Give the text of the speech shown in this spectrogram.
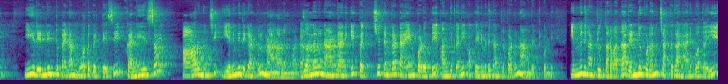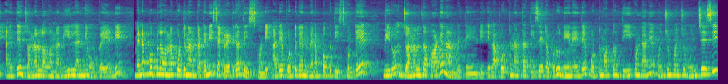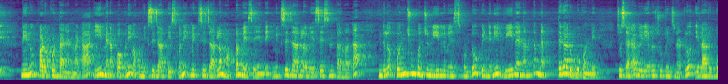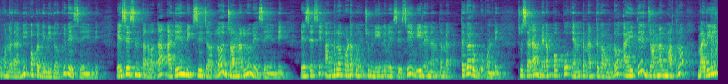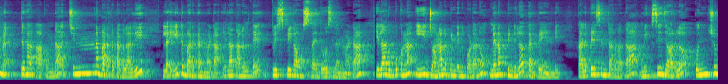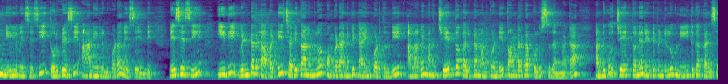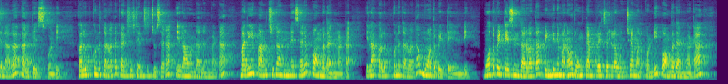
ఈ రెండింటి పైన మూత పెట్టేసి కనీసం ఆరు నుంచి ఎనిమిది గంటలు నానాలన్నమాట. జొన్నలు నానడానికి ఖచ్చితంగా టైం పడుద్ది. అందుకని ఒక ఎనిమిది గంటల పాటు నానబెట్టుకోండి. ఎనిమిది గంటల తర్వాత రెండు కూడా చక్కగా నానిపోతాయి. అయితే జొన్నల్లో ఉన్న నీళ్ళన్నీ ఉంపేయండి. మినప్పప్పులో ఉన్న పొట్టునంతటిని సెపరేట్గా తీసుకోండి. అదే పొట్టు లేని మినప్పప్పు తీసుకుంటే మీరు జొన్నలతో పాటే నానబెట్టేయండి. ఇలా పొట్టునంతా తీసేటప్పుడు నేనైతే పొట్టు మొత్తం తీయకుండానే కొంచెం కొంచెం ఉంచేసి నేను కడుక్కుంటానమాట ఈ మినపప్పుని ఒక మిక్సీ జార్ తీసుకొని మిక్సీ జార్లో మొత్తం వేసేయండి. మిక్సీ జార్లో వేసేసిన తర్వాత ఇందులో కొంచెం కొంచెం నీళ్ళు వేసుకుంటూ పిండిని వీలైనంత మెత్తగా రుబ్బుకోండి. చూసారా? వీడియోలో చూపించినట్లు ఇలా రుబ్బుకున్న దాన్ని ఒక గిన్నెలోకి వేసేయండి. వేసేసిన తర్వాత అదే మిక్సీ జార్లో జొన్నలను వేసేయండి. వేసేసి అందులో కూడా కొంచెం నీళ్ళు వేసేసి వీలైనంత మెత్తగా రుబ్బుకోండి. చూసారా? మినపప్పు ఎంత మెత్తగా ఉందో. అయితే జొన్నలు మాత్రం మరీ మెత్తగా కాకుండా చిన్న బరక తగలాలి. లైట్ బరక అనమాట ఇలా తగిలితే క్రిస్పీగా వస్తాయి దోశలు అనమాట ఇలా రుబ్బుకున్న ఈ జొన్నల పిండిని కూడాను మినప్పిండిలో కలిపేయండి. కలిపేసిన తర్వాత మిక్సీ జారులో కొంచెం నీళ్ళు వేసేసి తొరిపేసి ఆ నీళ్ళను కూడా వేసేయండి. వేసేసి ఇది వింటర్ కాబట్టి చలికాలంలో పొంగడానికి టైం పడుతుంది. అలాగే మనం చేత్తో కలిపామనుకోండి తొందరగా పులుస్తుంది అనమాట అందుకు చేత్తోనే రెండు పిండిలు నీట్గా కలిసేలాగా కలిపేసుకోండి. కలుపుకున్న తర్వాత కన్సిస్టెన్సీ చూసారా? ఇలా ఉండాలన్నమాట. మరీ పలచగా ఉన్నా సరే పొంగదనమాట ఇలా కలుపుకున్న తర్వాత మూత పెట్టేయండి. మూత పెట్టేసిన తర్వాత పిండిని మనం రూమ్ టెంపరేచర్లో ఉంచామనుకోండి పొంగదనమాట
